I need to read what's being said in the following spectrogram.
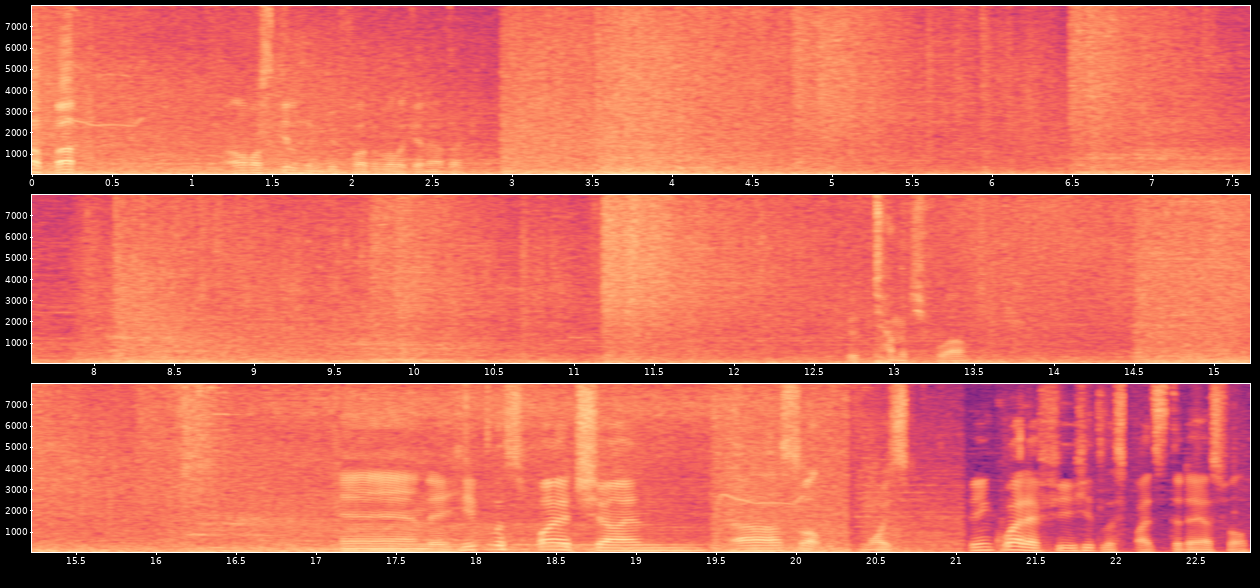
Not bad. Almost killed him before the volcano attack. Good damage, wow. And a hitless fire giant uh, as well. Moist. Been quite a few hitless fights today as well.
